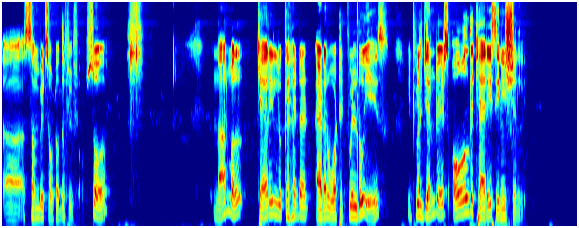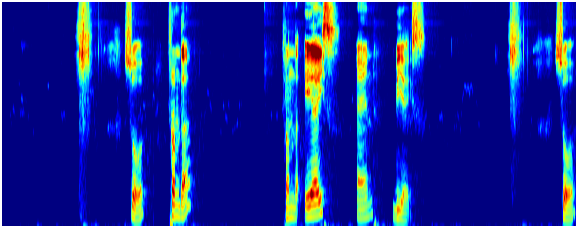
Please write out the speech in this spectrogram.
uh, some bits out of the flip flop. So normal carry look ahead adder what it will do is it will generate all the carries initially. So from the from the AIs and BIs. So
